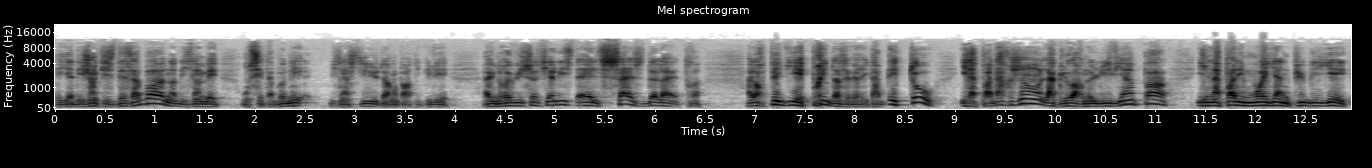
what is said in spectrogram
Et il y a des gens qui se désabonnent en disant, mais on s'est abonné, les instituteurs en particulier, à une revue socialiste, et elle cesse de l'être. Alors Peggy est pris dans un véritable étau. Il n'a pas d'argent, la gloire ne lui vient pas. Il n'a pas les moyens de publier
